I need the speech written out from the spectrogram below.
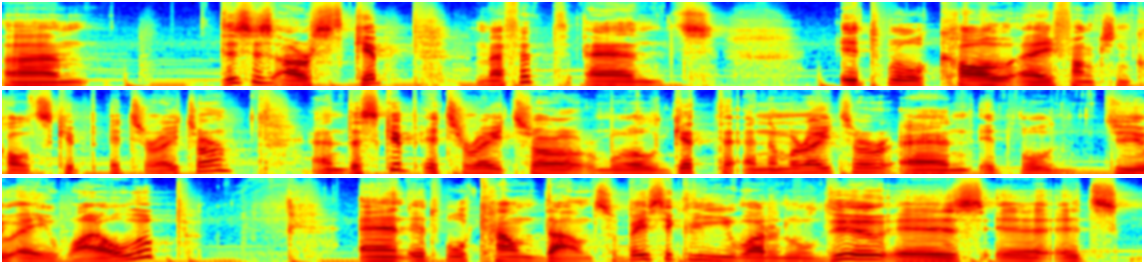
um, this is our skip method and it will call a function called skip iterator and the skip iterator will get the enumerator and it will do a while loop and it will count down. So basically what it will do is uh, it's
